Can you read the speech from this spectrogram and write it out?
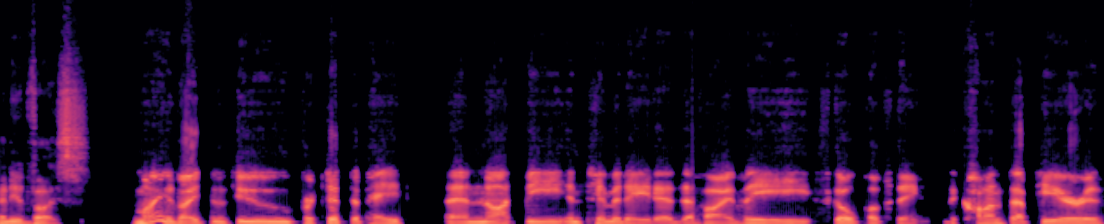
Any advice? My advice is to participate and not be intimidated by the scope of things. The concept here is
